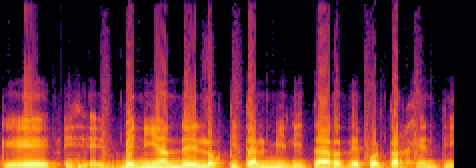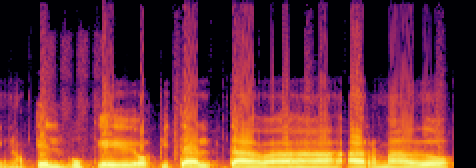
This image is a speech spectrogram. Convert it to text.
que eh, venían del hospital militar de Puerto Argentino. El buque hospital estaba armado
